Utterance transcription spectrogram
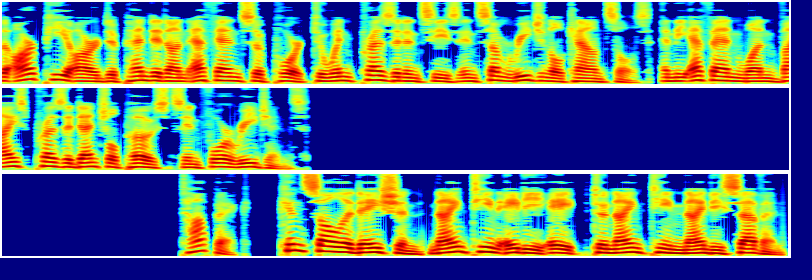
The RPR depended on FN support to win presidencies in some regional councils, and the FN won vice-presidential posts in four regions. Topic: Consolidation 1988 to 1997.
